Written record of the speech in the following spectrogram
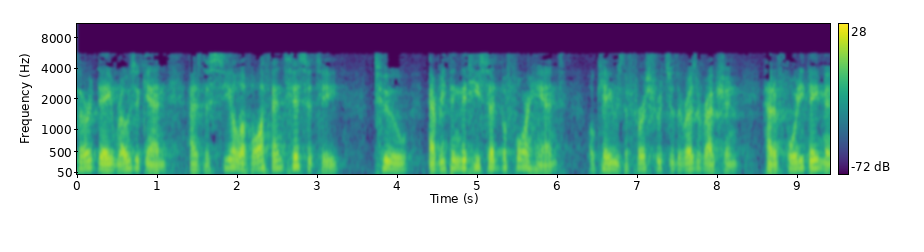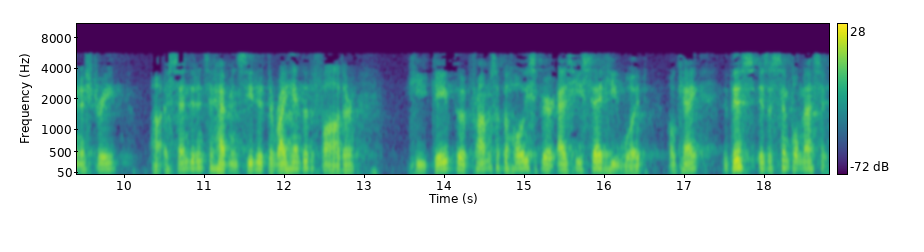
third day rose again as the seal of authenticity to everything that he said beforehand. Okay, he was the first fruits of the resurrection, had a 40 day ministry, uh, ascended into heaven, seated at the right hand of the Father. He gave the promise of the Holy Spirit as he said he would. Okay? This is a simple message.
